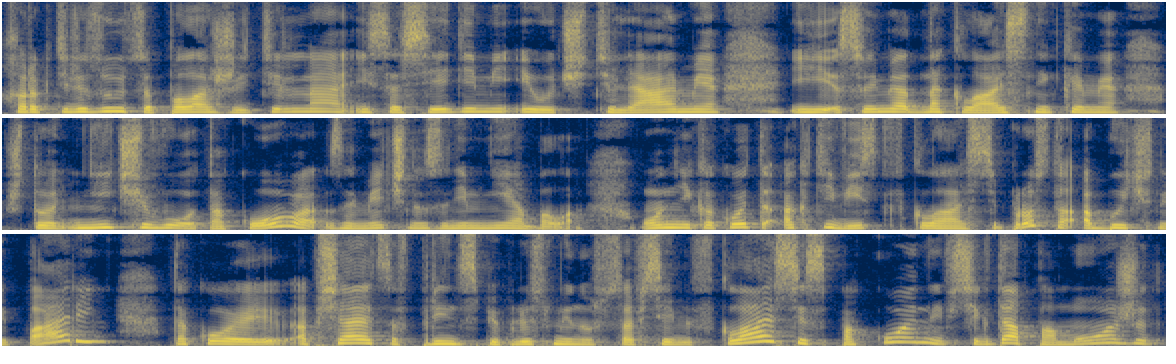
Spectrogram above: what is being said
характеризуется положительно и соседями, и учителями, и своими одноклассниками, что ничего такого замечено за ним не было. Он не какой-то активист в классе, просто обычный парень, такой общается, в принципе, плюс-минус со всеми в классе, спокойный, всегда поможет.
